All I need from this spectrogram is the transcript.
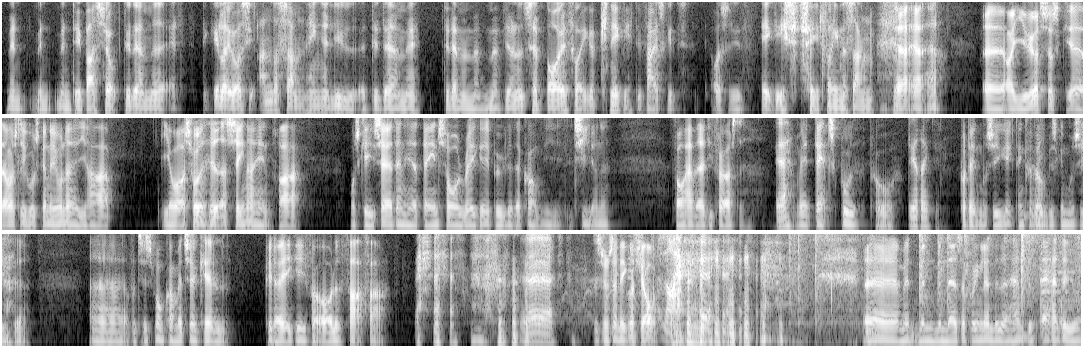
Men, men, men det er bare sjovt, det der med, at det gælder jo også i andre sammenhænge af livet, at det der med, det der med, man, man bliver nødt til at bøje for ikke at knække, det er faktisk et, også et AG-citat fra en af sangene. Ja, ja, ja. Øh, og i øvrigt, så skal jeg også lige huske at nævne, at I har, I har også fået hæder senere hen fra måske især den her dancehall reggae-bølge, der kom i, i 10'erne, for at have været de første Ja, med et dansk bud på, det er rigtigt. på den musik, ikke? den karibiske musik der. Uh, på et tidspunkt kom jeg til at kalde Peter A.G. for Olle farfar. Ja, ja. Det synes han ikke var sjovt. Nej. Uh, men, men, men altså på en eller anden led er han det, er han det jo.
